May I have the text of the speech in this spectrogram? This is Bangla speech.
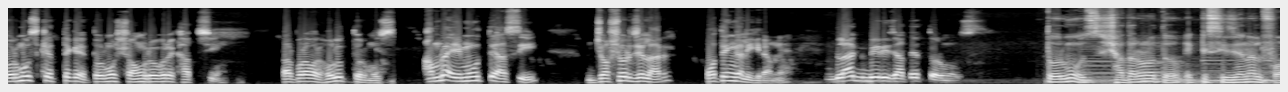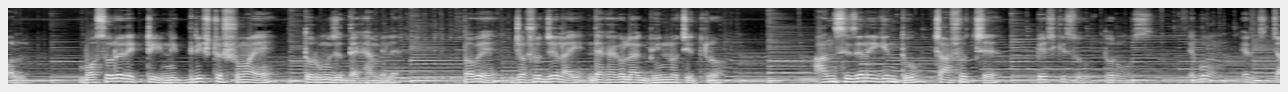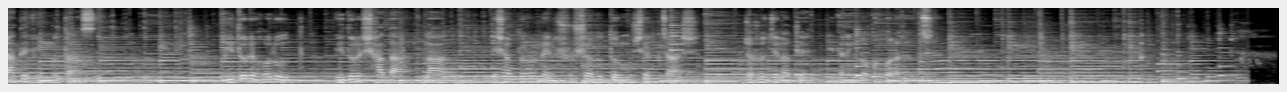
তরমুজ ক্ষেত থেকে তরমুজ সংগ্রহ করে খাচ্ছি। তারপর আবার হলুদ তরমুজ। আমরা এই মুহূর্তে আছি যশোর জেলার পতেঙ্গালি গ্রামে। ব্ল্যাকবেরি জাতের তরমুজ। তরমুজ সাধারণত একটি সিজনাল ফল। বছরের একটি নির্দিষ্ট সময়ে তরমুজের দেখা মেলে। তবে যশোর জেলায় দেখা গেল এক ভিন্ন চিত্র। আনসিজনেই কিন্তু চাষ হচ্ছে বেশ কিছু তরমুজ এবং এর জাতে ভিন্নতা আছে। ভিতরে হলুদ ভিতরে সাদা, লাল, এসব ধরনের সুস্বাদু তরমুজের চাষ যশোর জেলাতে ইদানিং লক্ষ্য করা যাচ্ছে।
